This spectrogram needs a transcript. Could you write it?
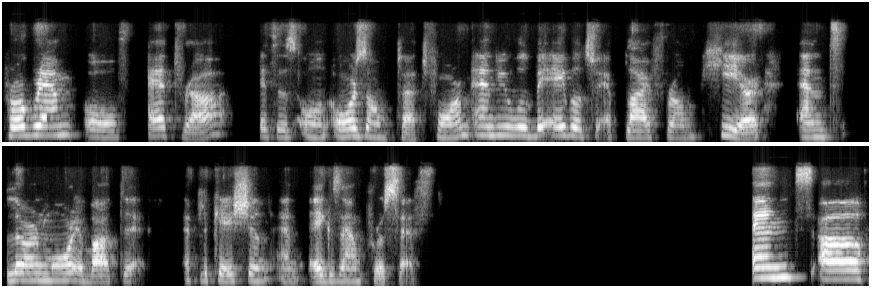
program of EDRA. It is on Orzone platform and you will be able to apply from here and learn more about the application and exam process. And uh,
